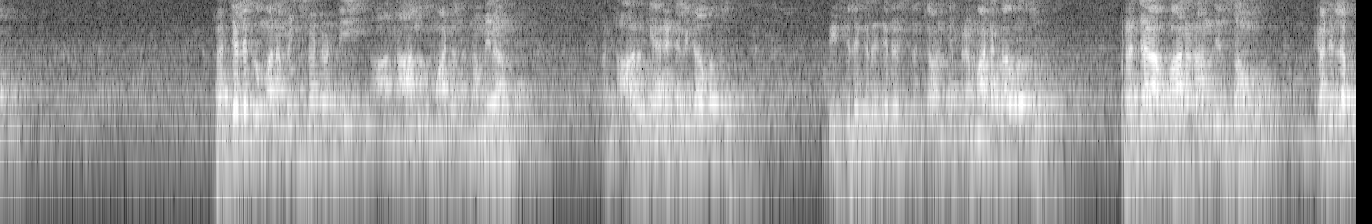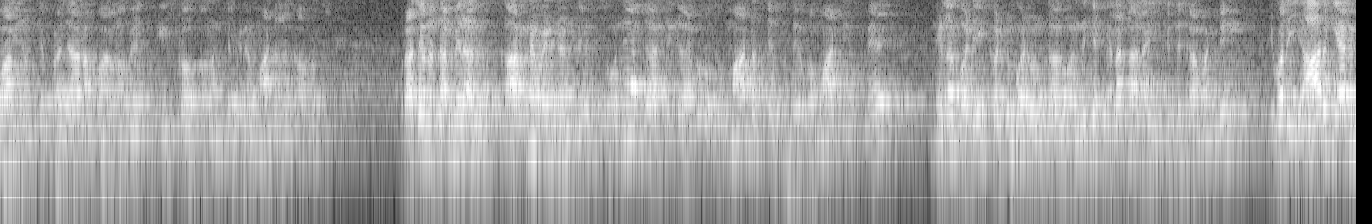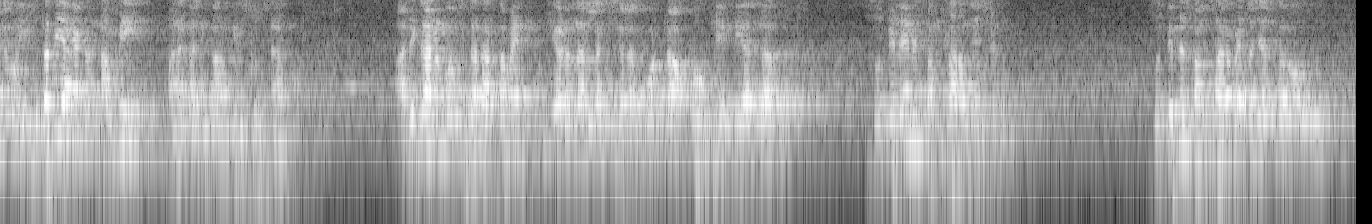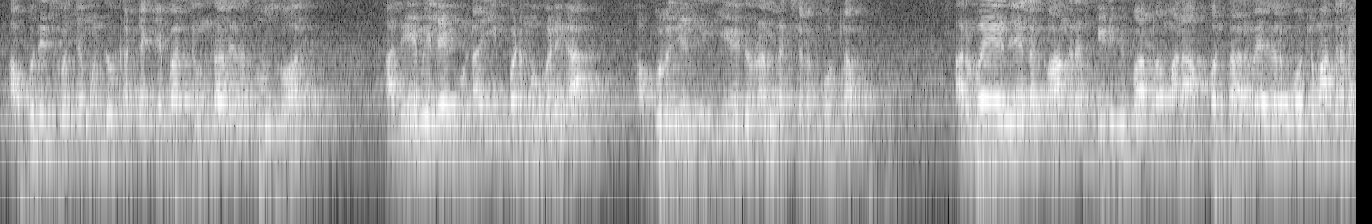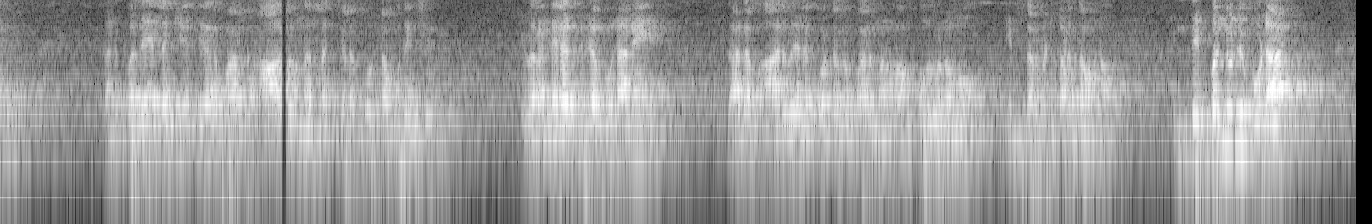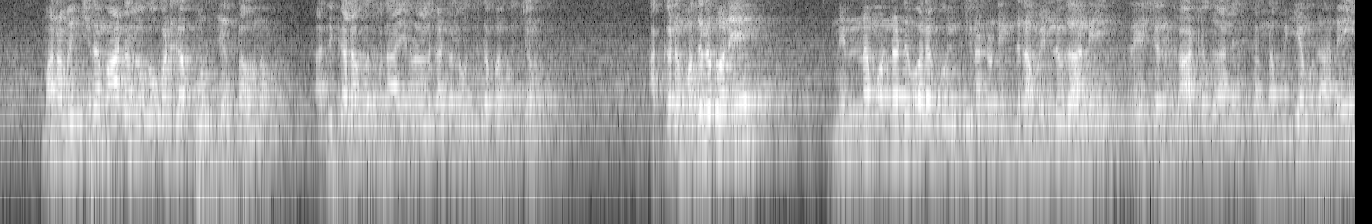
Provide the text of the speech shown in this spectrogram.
ప్రజలకు మనం ఇచ్చినటువంటి ఆ నాలుగు మాటలు నమ్మినారు అది ఆరు గ్యారెంటీలు కావచ్చు బీసీలకు రిజర్వేషన్ ఇస్తామని చెప్పిన మాట కావచ్చు ప్రజా పాలన అందిస్తాము గడిల పాలన నుంచి ప్రజాన పాలన వైపు తీసుకొస్తామని చెప్పిన మాటలు కావచ్చు. ప్రజలు నమ్మినారు. కారణం ఏంటంటే సోనియా గాంధీ గారు ఒక మాట చెప్తే ఒక మాట ఇస్తే నిలబడి కట్టుబడి ఉంటారు అందుకే తెలంగాణ ఇచ్చింది కాబట్టి ఇవాళ యారు గ్యారెంటీ ఇస్తుంది అనేటువంటి నమ్మి మనకు అధికారం తీసుకొచ్చినారు. అధికారంకి వచ్చిన తర్వాత అర్థమైంది. ఏడున్నర లక్షల కోట్ల అప్పు కేసీఆర్ గారు శుద్ధిలేని సంసారం చేసిండు. శుద్ధిని సంసారం ఎట్లా చేస్తారు? అప్పు తీసుకొచ్చే ముందు కట్టే కెపాసిటీ ఉందా లేదా చూసుకోవాలి. అదేమీ లేకుండా ఇప్పటి ముప్పటిగా అప్పులు చేసి ఏడున్నర లక్షల కోట్ల అప్పు. అరవై ఐదేళ్ళ కాంగ్రెస్ టీడీపీ పార్టీలో మన అప్పంతా అరవై ఐదు వేల కోట్లు మాత్రమే. కానీ పదేళ్ళ కేసీఆర్ పాలన ఆరున్నర లక్షల కోట్లు అప్పు తెచ్చింది ఇవాళ నెల తిరగకుండానే దాదాపు ఆరు వేల కోట్ల రూపాయలు మనం అప్పు రుణము ఇన్స్టాల్మెంట్ కడతా ఉన్నాం. ఇంత ఇబ్బంది ఉండి కూడా మనం ఇచ్చిన మాటలు ఒక్కొక్కటిగా పూర్తి చేస్తా ఉన్నాం. అధికారులకు వచ్చిన ఇరవై నాలుగు గంటలు ఉచిత బస్సు ఇచ్చాం. అక్కడ మొదలుకొని నిన్న మొన్నటి వరకు ఇచ్చినటువంటి ఇంధన మిల్లు కానీ రేషన్ కార్డులు కానీ సన్న బియ్యం కానీ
